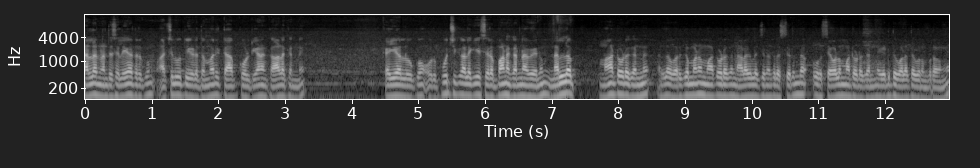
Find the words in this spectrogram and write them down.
நல்ல நந்த சிலையாக இருக்கும். அச்சல் ஊற்றி எடுத்த மாதிரி டாப் குவாலிட்டியான காலக்கண்ணு. கையால் ஊக்கும். ஒரு பூச்சிக்காலைக்கு சிறப்பான கண்ணாக வேணும். நல்ல மாட்டோட கண் நல்ல வர்க்கமான மாட்டோட கண் அழகு லட்சணத்தில் சிறந்த ஒரு செவல மாட்டோட கண்ணை எடுத்து வளர்த்த விரும்புகிறவங்க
